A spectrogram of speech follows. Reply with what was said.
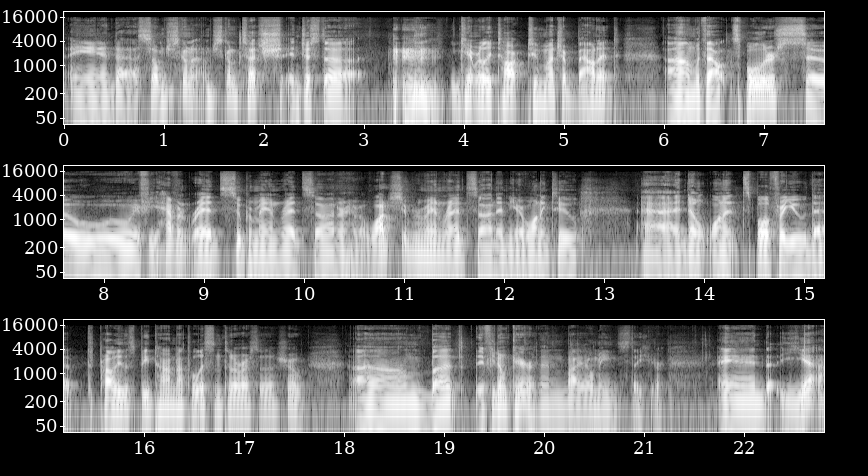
And uh, so I'm just gonna I'm just gonna touch and just uh you can't really talk too much about it um, without spoilers. So if you haven't read Superman Red Sun or haven't watched Superman Red Sun and you're wanting to, uh, don't want it spoiled for you, that probably this be time not to listen to the rest of the show. Um, but if you don't care, then by all means stay here. And yeah,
